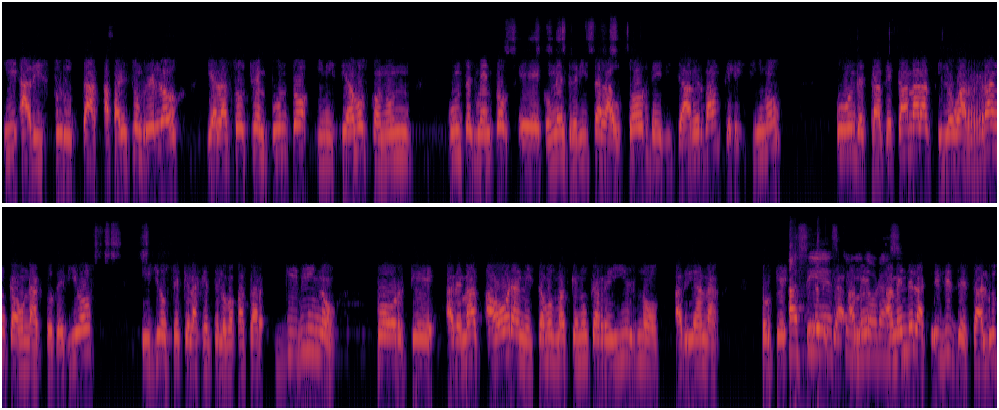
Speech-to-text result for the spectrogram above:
Y a disfrutar. Aparece un reloj y a las 8 en punto iniciamos con un, un segmento, eh, con una entrevista al autor, David Jaberbaum, que le hicimos, un detrás de cámaras y luego arranca un acto de Dios y yo sé que la gente lo va a pasar divino porque además ahora necesitamos más que nunca reírnos, Adriana, porque Así es, que amén, amén de la crisis de salud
